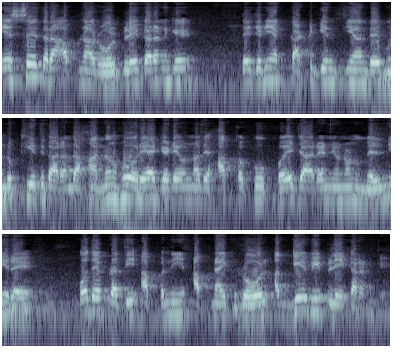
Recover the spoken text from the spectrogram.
ਇਸੇ ਤਰ੍ਹਾਂ ਆਪਣਾ ਰੋਲ ਪਲੇ ਕਰਨਗੇ। ਤੇ ਜਿਹੜੀਆਂ ਘੱਟ ਗਿਣਤੀਆਂ ਦੇ ਮਨੁੱਖੀ ਅਧਿਕਾਰਾਂ ਦਾ ਹਾਨਨ ਹੋ ਰਿਹਾ, ਜਿਹੜੇ ਉਹਨਾਂ ਦੇ ਹੱਕ ਹਕੂਕ ਖੋਏ ਜਾ ਰਹੇ ਨੇ, ਉਹਨਾਂ ਨੂੰ ਮਿਲ ਨਹੀਂ ਰਹੇ, ਉਹਦੇ ਪ੍ਰਤੀ ਆਪਣੀ, ਆਪਣਾ ਇੱਕ ਰੋਲ ਅੱਗੇ ਵੀ ਪਲੇ ਕਰਨਗੇ।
